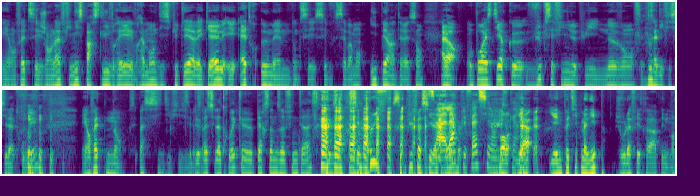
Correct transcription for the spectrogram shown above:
et en fait, ces gens-là finissent par se livrer et vraiment discuter avec elle et être eux-mêmes. Donc c'est vraiment hyper intéressant. Alors, on pourrait se dire que vu que c'est fini depuis 9 ans, c'est très difficile à trouver. Et en fait, non, c'est pas si difficile. C'est plus ça. facile à trouver que Persons of Interest. C'est plus, c'est plus facile Ça à a l'air plus facile en Bon, tout cas. il y a, il y a une petite manip, je vous la fais très rapidement.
